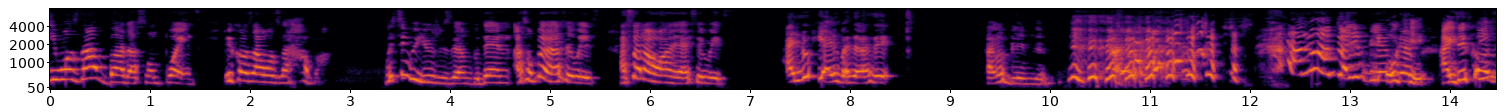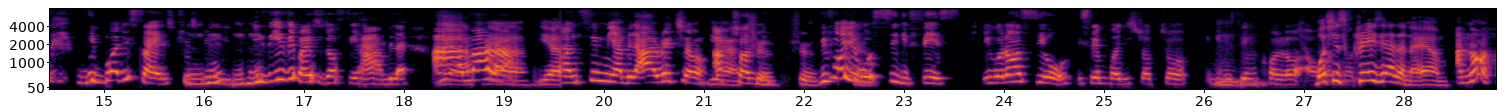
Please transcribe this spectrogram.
It was that bad at some point because I was like, ah, haba. We see we use resemble. But then at some point I said, wait. I sat down one day, I said, wait. I look at it I say, I don't blame them. I'm not actually blame them. Okay. I Because think, the body size, truthfully, Mhm, mhm. it's easy for you to just see her and be like, ah, yeah, Mara. Yeah. Yeah. And see me and be like, ah, Racheal, yeah actually. true. True. Before you go see the face, you go don't see oh the same body structure, maybe the same color. But she's whatnot. crazier than I am. I'm not.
